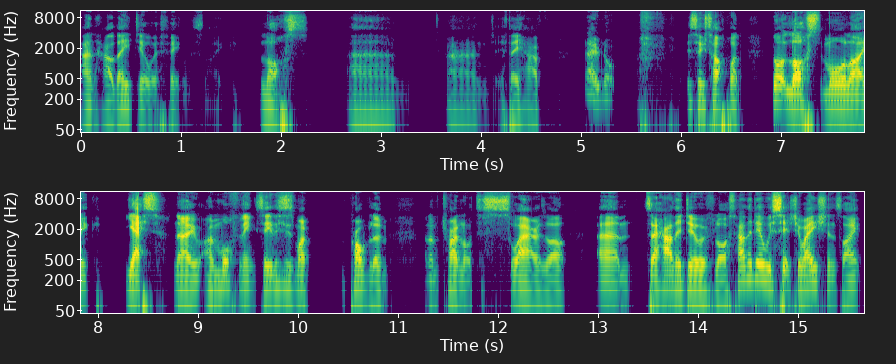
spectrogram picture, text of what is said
and how they deal with things like loss. Um, and if they have, no, not, it's a tough one. Not loss, more like, yes, no, I'm waffling. See, this is my problem. And I'm trying not to swear as well. Um, so how they deal with loss, how they deal with situations. Like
